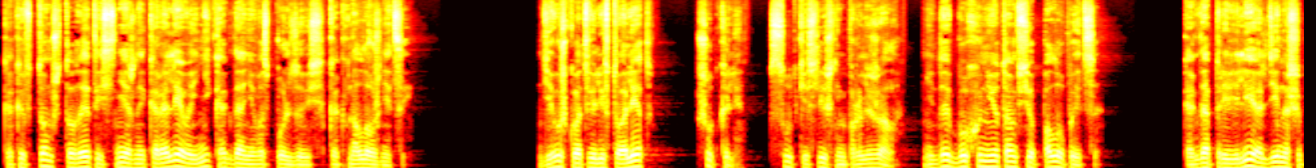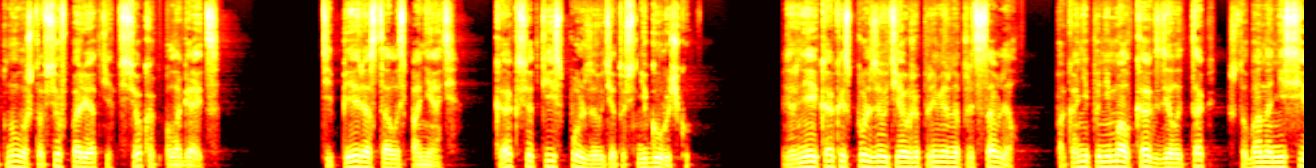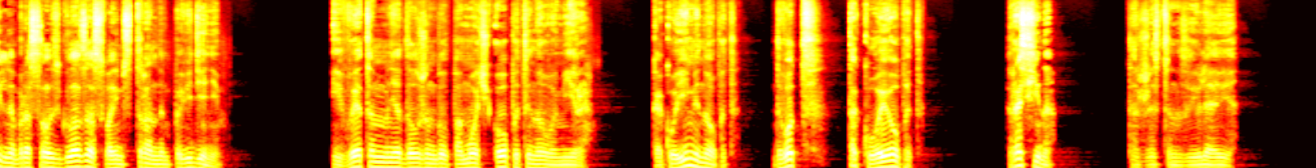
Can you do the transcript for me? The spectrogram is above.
Как и в том, что этой снежной королевой никогда не воспользуюсь, как наложницей. Девушку отвели в туалет. Шутка ли? Сутки с лишним пролежала. Не дай бог у нее там все полопается. Когда привели, Альдина шепнула, что все в порядке, все как полагается. Теперь осталось понять, как все-таки использовать эту снегурочку? Вернее, как использовать я уже примерно представлял, пока не понимал, как сделать так, чтобы она не сильно бросалась в глаза своим странным поведением. И в этом мне должен был помочь опыт иного мира. Какой именно опыт? Да вот такой опыт. Росина, торжественно заявляю я.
